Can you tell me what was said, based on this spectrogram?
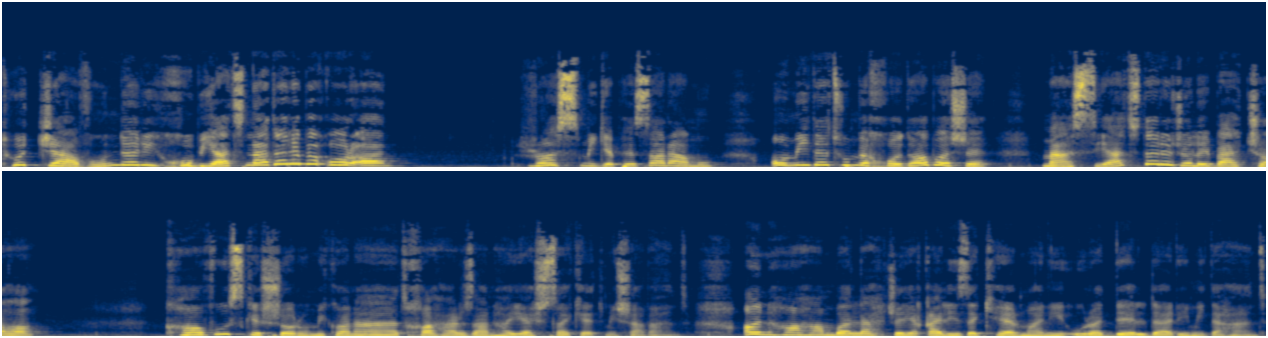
تو جوون داری خوبیت نداره به قرآن راست میگه پسرمو امیدتون به خدا باشه معصیت داره جلوی بچه ها کاووس که شروع می کند خواهرزنهایش ساکت می شوند. آنها هم با لحجه قلیز کرمانی او را دلداری می دهند.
